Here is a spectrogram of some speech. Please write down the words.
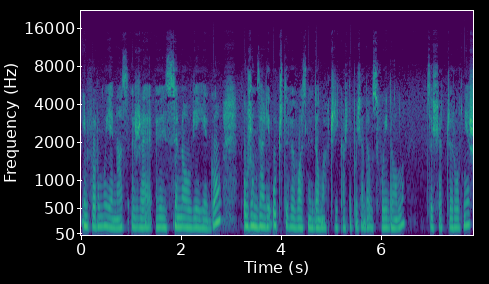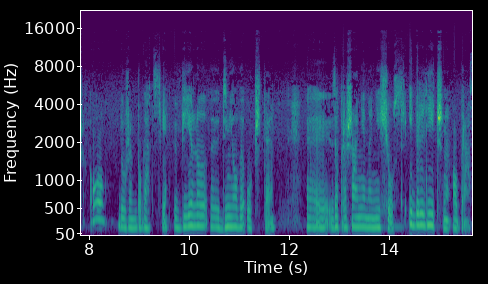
informuje nas, że y, synowie jego urządzali uczty we własnych domach, czyli każdy posiadał swój dom, co świadczy również o dużym bogactwie. Wielodniowe uczty, y, zapraszanie na nie sióstr, idylliczny obraz.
